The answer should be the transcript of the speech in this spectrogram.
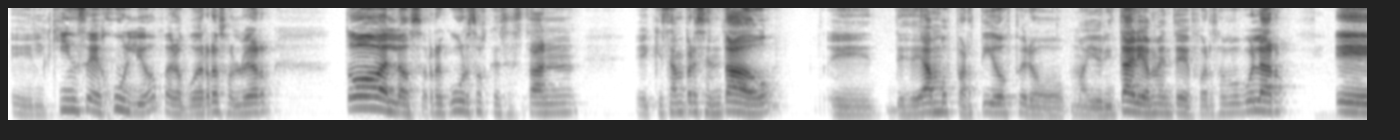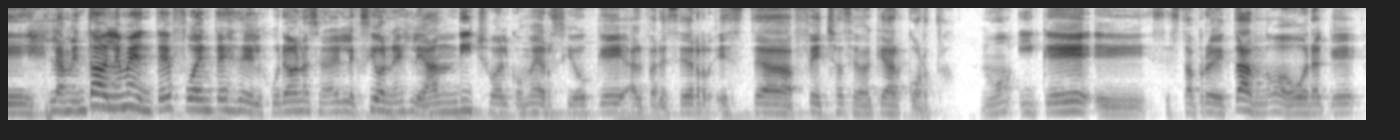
el 15 de julio para poder resolver todos los recursos que se, están, eh, que se han presentado desde ambos partidos, pero mayoritariamente de Fuerza Popular. Eh, lamentablemente, fuentes del Jurado Nacional de Elecciones le han dicho al comercio que al parecer esta fecha se va a quedar corta, ¿no? Y que eh, se está proyectando ahora que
